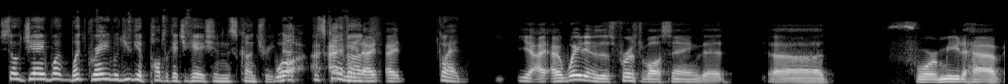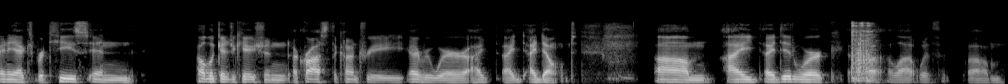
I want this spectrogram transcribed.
so, Jay, what, what grade would you give public education in this country? Well, it's kind I of mean, a, I, I, go ahead. Yeah, I, I weighed into this first of all saying that uh, for me to have any expertise in public education across the country, everywhere, I I, I don't. Um, I I did work uh, a lot with um,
